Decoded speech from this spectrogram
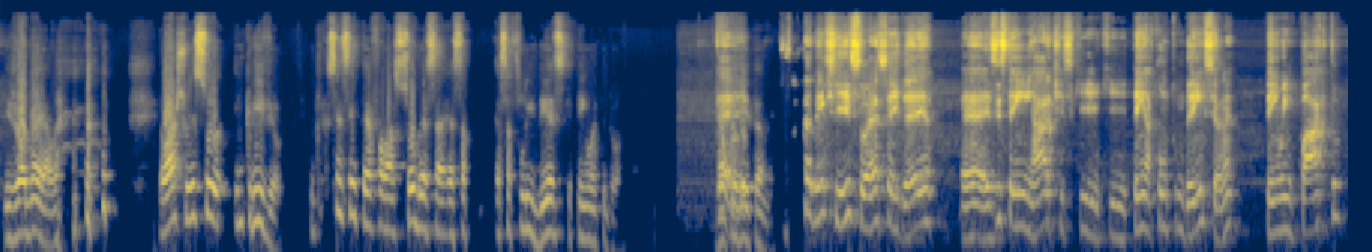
E joga ela. Eu acho isso incrível. O que você tem a falar sobre essa, essa, essa fluidez que tem o Aikido? Já é, aproveitando. Exatamente isso, essa é a ideia. É, existem artes que, que têm a contundência, né? tem o impacto,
